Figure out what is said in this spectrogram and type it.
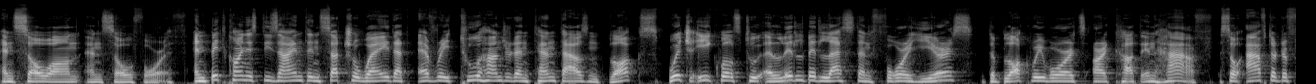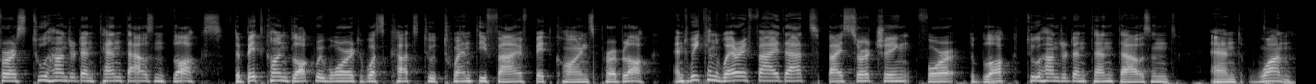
and so on and so forth. And Bitcoin is designed in such a way that every 210,000 blocks, which equals to a little bit less than four years, the block rewards are cut in half. So after the first 210,000 blocks, the Bitcoin block reward was cut to 25 Bitcoins per block. And we can verify that by searching for the block 210,001.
